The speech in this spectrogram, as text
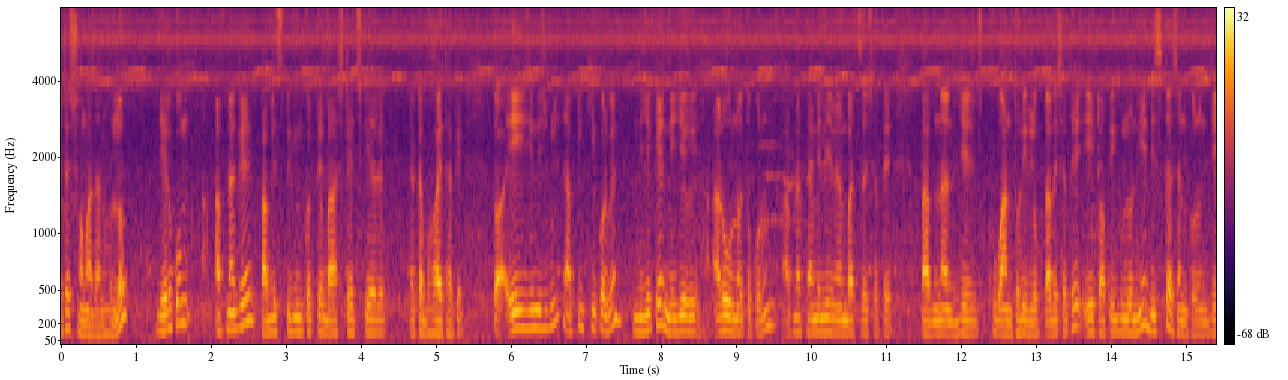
এটার সমাধান হলো যেরকম আপনাকে পাবলিক স্পিকিং করতে বা স্টেজ ফিয়ারে একটা ভয় থাকে, তো এই জিনিসগুলি আপনি কি করবেন? নিজেকে নিজে আরও উন্নত করুন। আপনার ফ্যামিলি মেম্বার্সদের সাথে বা আপনার যে খুব আন্তরিক লোক, তাদের সাথে এই টপিকগুলো নিয়ে ডিসকাশন করুন যে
